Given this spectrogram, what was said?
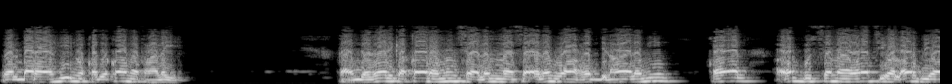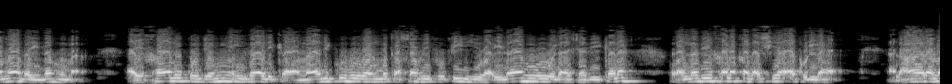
والبراهين قد قامت عليه. فعند ذلك قال موسى لما سأله عن رب العالمين قال رب السماوات والأرض وما بينهما أي خالق جميع ذلك ومالكه والمتصرف فيه وإلهه لا شريك له والذي خلق الأشياء كلها. العالم,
